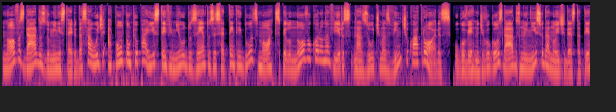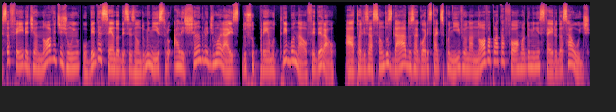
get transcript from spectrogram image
Novos dados do Ministério da Saúde apontam que o país teve 1.272 mortes pelo novo coronavírus nas últimas 24 horas. O governo divulgou os dados no início da noite desta terça-feira, dia 9 de junho, obedecendo à decisão do ministro Alexandre de Moraes, do Supremo Tribunal Federal. A atualização dos dados agora está disponível na nova plataforma do Ministério da Saúde,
